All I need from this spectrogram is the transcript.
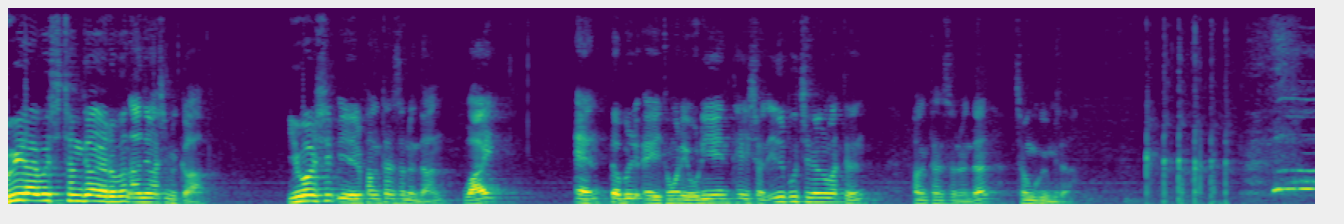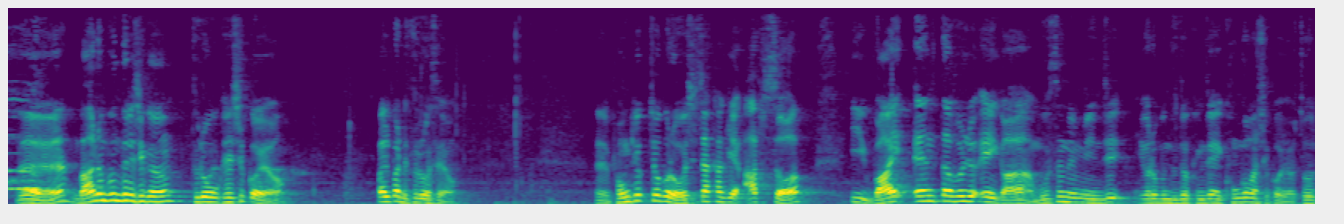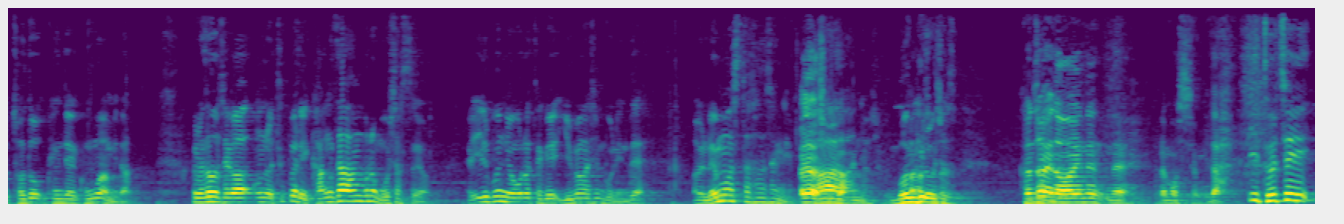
V LIVE 시청자 여러분 안녕하십니까? 2월 12일 방탄소년단 YNWA 동아리 오리엔테이션 일부 진행을 맡은 방탄소년단 정국입니다. 네, 많은 분들이 지금 들어오고 계실 거예요. 빨리빨리 들어오세요. 네, 본격적으로 시작하기에 앞서 이 YNWA가 무슨 의미인지 여러분들도 굉장히 궁금하실 거예요. 저, 저도 굉장히 궁금합니다. 그래서 제가 오늘 특별히 강사 한 분을 모셨어요. 일본 영어로 되게 유명하신 분인데 어, 레몬스타 선생님. 안녕하십니까. 아, 아니요. 먼길 오셔서. 현장에 나와 있는 네 레모스입니다. 이 도대체 이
